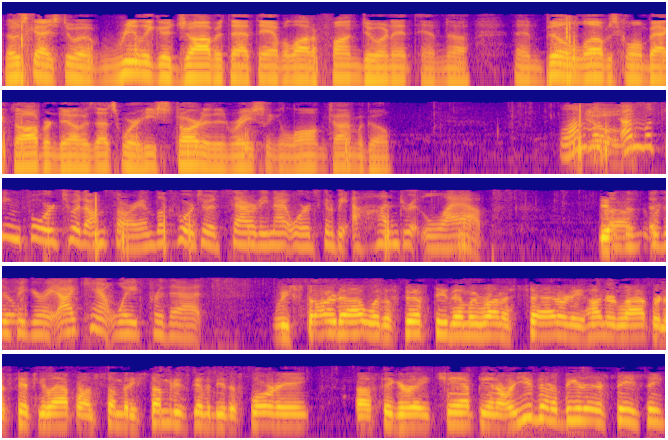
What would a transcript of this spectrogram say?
those guys do a really good job at that. They have a lot of fun doing it, and uh, and Bill loves going back to Auburndale because that's where he started in racing a long time ago. Well, I'm, look, I'm looking forward to it. I'm sorry, I'm looking forward to it Saturday night where it's going to be a hundred laps Yeah, of the, of the figure eight. I can't wait for that. we start out with a 50, then we run a Saturday 100 lapper and a 50 lapper on somebody. Somebody's going to be the Florida eight, uh, figure eight champion. Are you going to be there, Cece?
